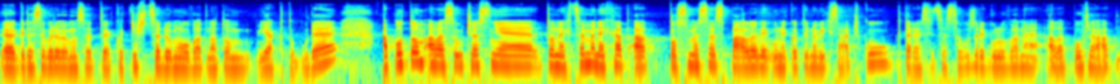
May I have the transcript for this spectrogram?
eh, kde se budeme muset jako těžce domlouvat na tom, jak to bude. A potom ale současně to nechceme nechat a to jsme se spálili u nikotinových sáčků, které sice jsou zregulované, ale pořád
